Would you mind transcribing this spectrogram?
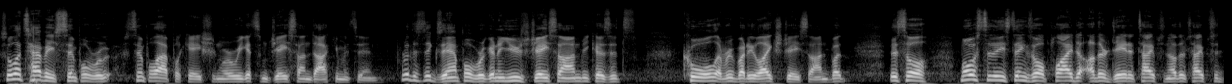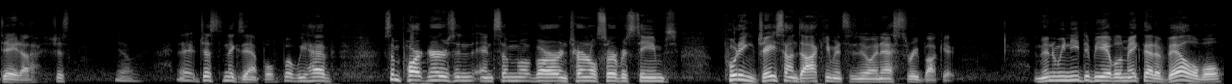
So let's have a simple, simple application where we get some JSON documents in. For this example, we're gonna use JSON because it's cool, everybody likes JSON, but this will, most of these things will apply to other data types and other types of data, just, you know, eh, just an example. But we have some partners and, and some of our internal service teams putting JSON documents into an S3 bucket. And then we need to be able to make that available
